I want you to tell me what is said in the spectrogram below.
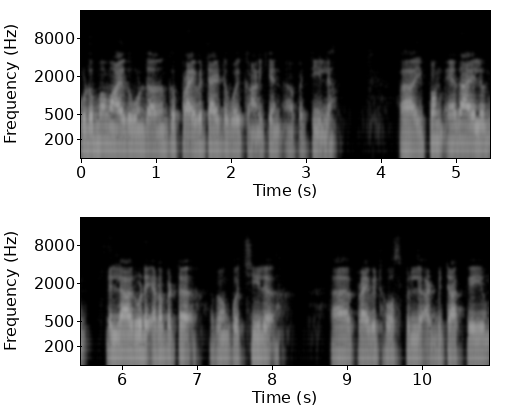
കുടുംബമായതുകൊണ്ട് അതുങ്ങൾക്ക് പ്രൈവറ്റായിട്ട് പോയി കാണിക്കാൻ പറ്റിയില്ല. ഇപ്പം ഏതായാലും എല്ലാവരും കൂടെ ഇടപെട്ട് ഇപ്പം കൊച്ചിയിൽ പ്രൈവറ്റ് ഹോസ്പിറ്റലിൽ അഡ്മിറ്റ് ആക്കുകയും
